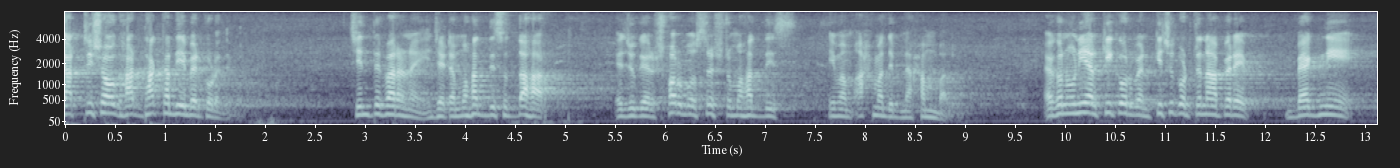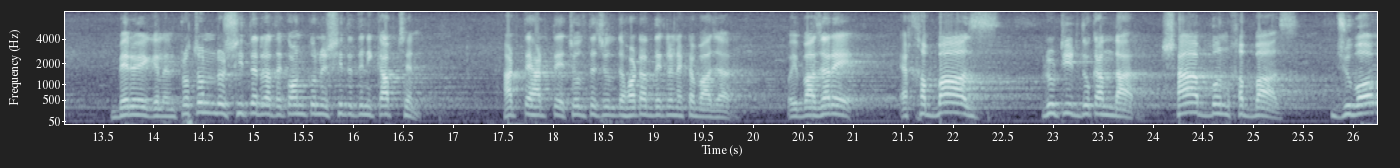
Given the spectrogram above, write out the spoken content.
গাঠটি সহ ঘাট ধাক্কা দিয়ে বের করে দেব। চিনতে পারে নাই যেটা মহাদ্দিস উদ্দাহার এ যুগের সর্বশ্রেষ্ঠ মহাদ্দিস ইমাম আহমদ ইবনে হাম্বাল। এখন উনি আর কি করবেন? কিছু করতে না পেরে ব্যাগ নিয়ে বেরোয় গেলেন। প্রচণ্ড শীতের রাতে, কনকনে শীতে তিনি কাঁপছেন। হাঁটতে হাঁটতে, চলতে চলতে হঠাৎ দেখলেন একটা বাজার। ওই বাজারে এক খাব্বাজ রুটির দোকানদার, সাব বোন খাব্বাজ, যুবক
